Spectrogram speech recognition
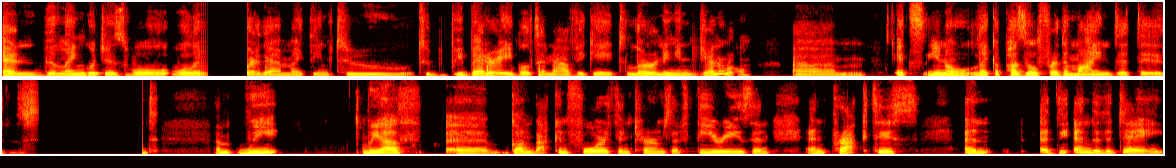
and the languages will will empower them. I think to to be better able to navigate learning in general. Um, it's you know like a puzzle for the mind. It is. Um, we we have uh, gone back and forth in terms of theories and and practice. And at the end of the day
